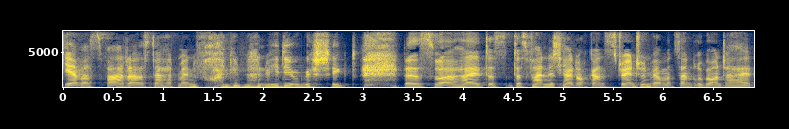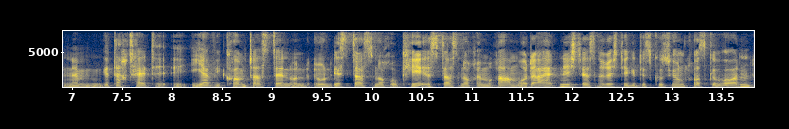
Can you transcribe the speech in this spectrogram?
Ja, was war das? Da hat meine Freundin mal ein Video geschickt. Das war halt, das, das fand ich halt auch ganz strange und wir haben uns dann drüber unterhalten. Haben gedacht halt, ja, wie kommt das denn? Und, und ist das noch okay? Ist das noch im Rahmen oder halt nicht? Da ist eine richtige Diskussion draus geworden,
